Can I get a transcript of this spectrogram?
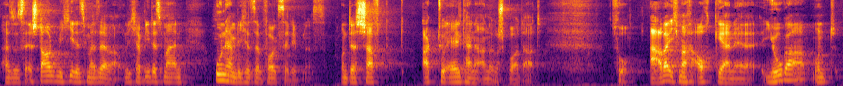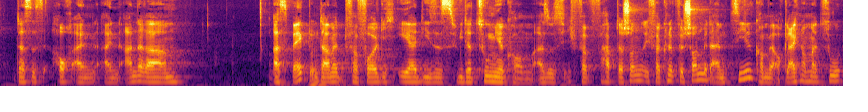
Also es erstaunt mich jedes Mal selber. Und ich habe jedes Mal ein unheimliches Erfolgserlebnis. Und das schafft aktuell keine andere Sportart. So. Aber ich mache auch gerne Yoga und das ist auch ein, ein anderer Aspekt und damit verfolge ich eher dieses wieder zu mir kommen. Also ich habe da schon, ich verknüpfe schon mit einem Ziel, kommen wir auch gleich nochmal zu.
